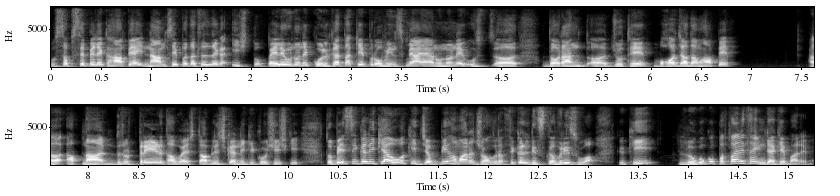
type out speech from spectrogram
वो सबसे पहले कहाँ पे आई? नाम से ही पता चल जाएगा ईस्ट तो पहले उन्होंने कोलकाता के प्रोविंस में आया, उन्होंने उस दौरान जो थे, बहुत ज़्यादा वहाँ पे अपना जो ट्रेड था वो एस्टाब्लिश करने की कोशिश की। तो बेसिकली क्या हुआ कि जब भी हमारा जोग्राफिकल डिस्कवरीज हुआ, क्योंकि लोगों को पता नहीं था इंडिया के बारे में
